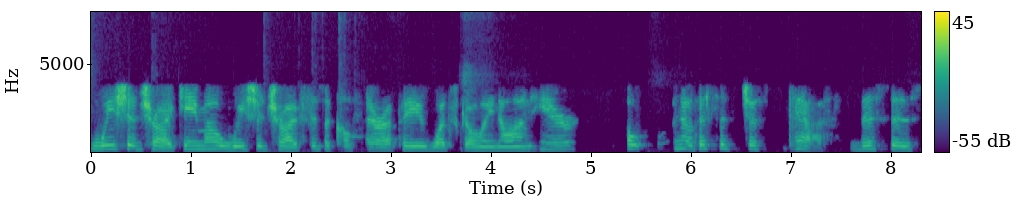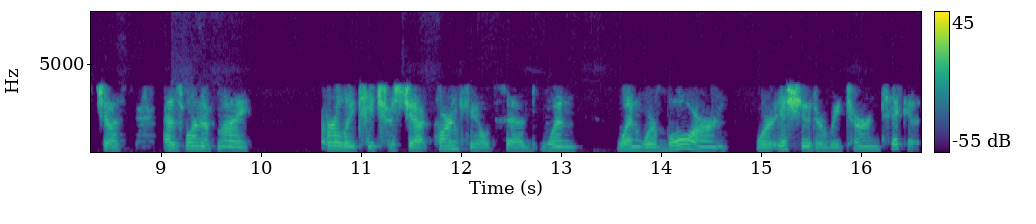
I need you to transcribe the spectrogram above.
we should try chemo, we should try physical therapy. What's going on here? Oh, no, this is just death. This is just, as one of my early teachers, Jack Kornfield, said, when when we're born, we're issued a return ticket.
